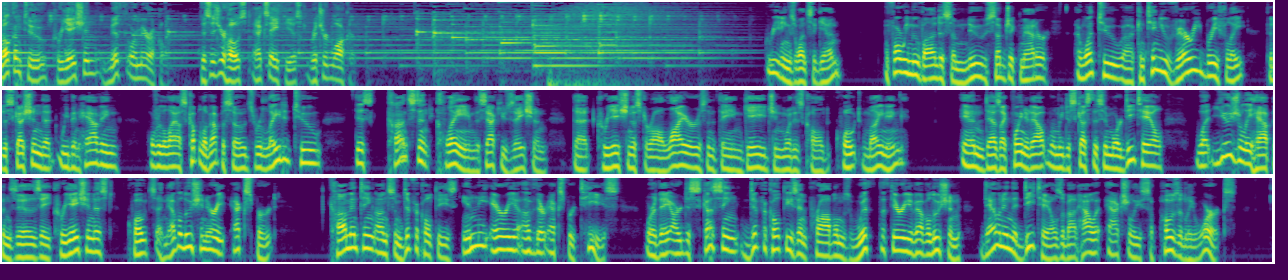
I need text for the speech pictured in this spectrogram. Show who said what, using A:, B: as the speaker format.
A: Welcome to Creation, Myth or Miracle. This is your host, ex-atheist Richard Walker. Greetings once again. Before we move on to some new subject matter, I want to uh, continue very briefly the discussion that we've been having over the last couple of episodes related to this constant claim, this accusation that creationists are all liars and that they engage in what is called quote mining. And as I pointed out when we discussed this in more detail, what usually happens is a creationist quotes an evolutionary expert commenting on some difficulties in the area of their expertise where they are discussing difficulties and problems with the theory of evolution down in the details about how it actually supposedly works.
